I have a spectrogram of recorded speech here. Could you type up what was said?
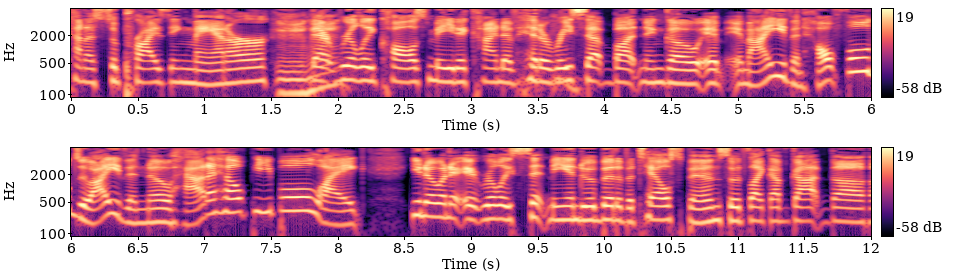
kind of surprising manner mm-hmm. that really caused me to kind of hit a reset button and go, am, am, I even helpful? Do I even know how to help people? Like, you know, and it, it really sent me into a bit of a tailspin. So it's like I've got the,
